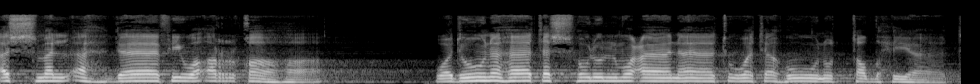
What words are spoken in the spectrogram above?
أسمى الأهداف وأرقاها. ودونها تسهل المعاناة وتهون التضحيات.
